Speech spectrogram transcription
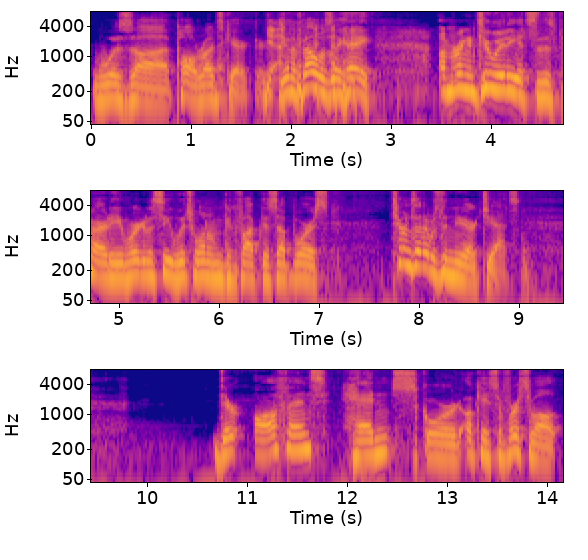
was uh, Paul Rudd's character. Yeah. The NFL was like, "Hey, I'm bringing two idiots to this party, and we're going to see which one of them can fuck this up worse." Turns out it was the New York Jets their offense hadn't scored. Okay, so first of all,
